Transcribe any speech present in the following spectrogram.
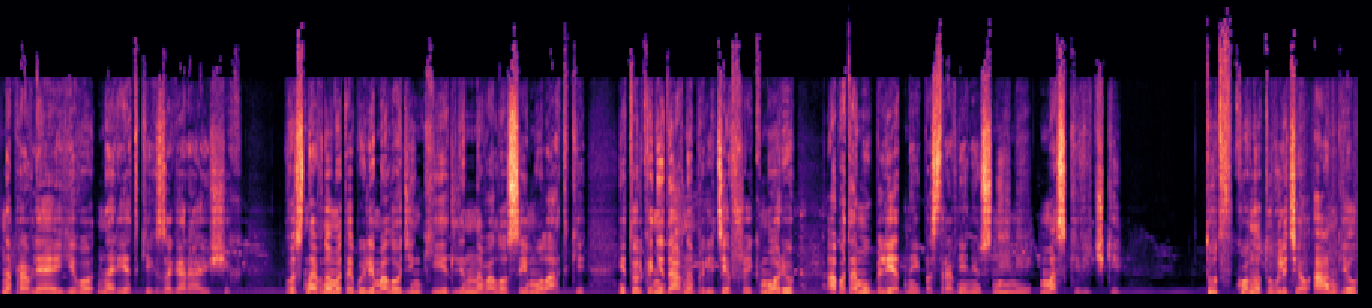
направляя его на редких загорающих. В основном это были молоденькие длинноволосые мулатки, и только недавно прилетевшие к морю, а потому бледные по сравнению с ними москвички. Тут в комнату влетел ангел,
